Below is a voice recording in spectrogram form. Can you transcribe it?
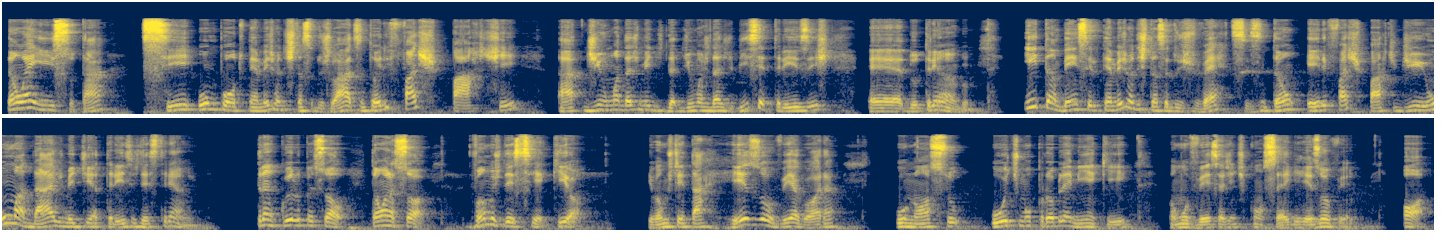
Então, é isso. Tá? Se um ponto tem a mesma distância dos lados, então ele faz parte tá, de, uma das de uma das bissetrizes é, do triângulo. E também, se ele tem a mesma distância dos vértices, então ele faz parte de uma das mediatrizes desse triângulo. Tranquilo, pessoal? Então, olha só, vamos descer aqui ó, e vamos tentar resolver agora o nosso último probleminha aqui. Vamos ver se a gente consegue resolvê-lo. Ó,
